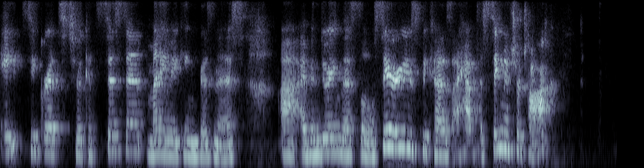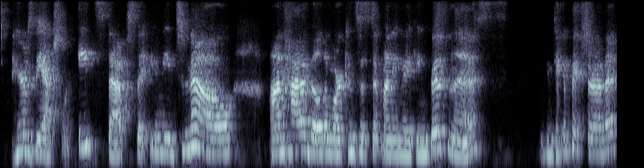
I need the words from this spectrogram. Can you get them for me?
eight secrets to a consistent money-making business. Uh, I've been doing this little series because I have the signature talk. Here's the actual eight steps that you need to know on how to build a more consistent money-making business. You can take a picture of it.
